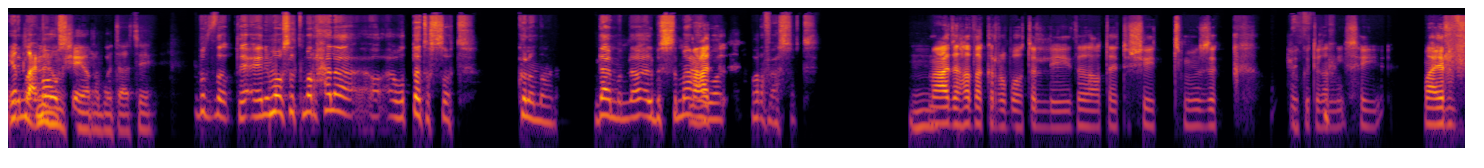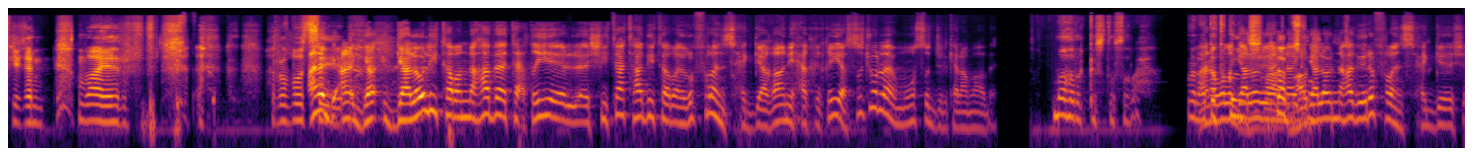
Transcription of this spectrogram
يعني يطلع ما- ما منهم وص- شيء الروبوتات إيه. بالضبط يعني ما وصلت مرحلة وطيت الصوت بكل أمانة دائما ألبس ما سماعة عاد وأرفع الصوت. ما عدا هذاك الروبوت اللي إذا أعطيته sheet music يقعد يغني سيء. ما يعرف يغني. ما يعرف. الروبوت أنا سيء. أنا قا- قالوا لي ترى إن هذا تعطيه ال sheetات هذه ترى reference حق أغاني حقيقية. صدق ولا مو صدق الكلام هذا؟ ما ركزت صراحة. أنا والله قالوا لي أنا. قالوا إن هذه reference حق ش-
